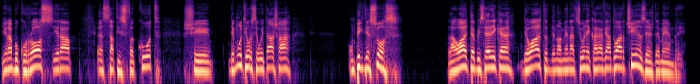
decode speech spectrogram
Era bucuros, era uh, satisfăcut și de multe ori se uita așa un pic de sus la o altă biserică de o altă denominațiune care avea doar 50 de membri.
